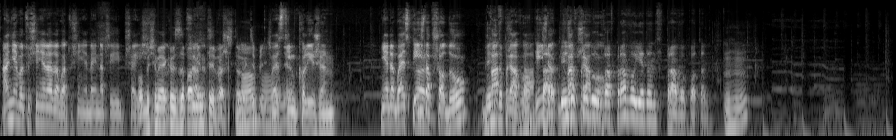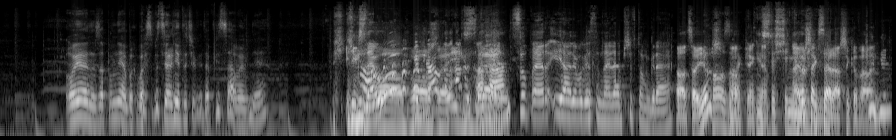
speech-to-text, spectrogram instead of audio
A nie, bo tu się nie da, dobra, tu się nie da inaczej przejść. Bo musimy jakoś zapamiętywać to, No, gdzie no. Bo byliśmy, jest nie? team collision. Nie, dobra, jest 5 Dobra. do przodu, Pięć 2 do w prawo, przodu. 5 Tak, do, dwa do w przodu, prawo. dwa w prawo, jeden w prawo potem. Mhm. Ojej, zapomniałem, bo chyba specjalnie do ciebie napisałem, nie? XD. O Boże, XD. Aha. Super, i ja nie mogę, jestem najlepszy w tą grę. O, co już? Kozak. No, pięknie. Jesteście A już niemożliwi. Excela szykowałem.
